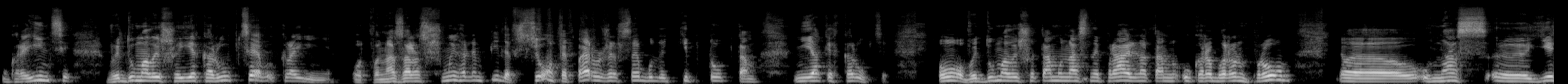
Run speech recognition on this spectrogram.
українці, ви думали, що є корупція в Україні? От вона зараз шмигалем піде. Все, тепер уже все буде тіп-топ, там ніяких корупцій. О, ви думали, що там у нас неправильно, там Укроборонпром, е, у нас е, є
